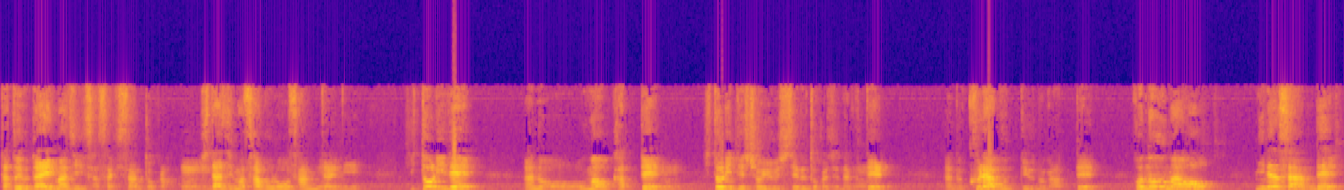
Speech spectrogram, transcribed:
あ例えば大魔神佐々木さんとか、うんうん。北島三郎さんみたいに一人であの馬を買ってうん。一人で所有してるとかじゃなくて、あのクラブっていうのがあってこの馬を皆さんで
